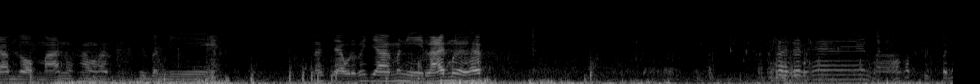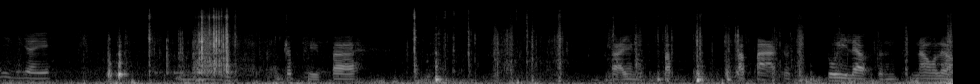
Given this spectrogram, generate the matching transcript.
ยามหลอบหมานของเขาครับที่บันนี้หลังจากเราก็ยามมันนี่ร้ายมือครับใช่แท้ๆหนาวครับถือปลานิ่ใหญ่กับถือปลาปลาอย่างปับปับปากก็ตุ้ยแล้วจนเน่าแล้ว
